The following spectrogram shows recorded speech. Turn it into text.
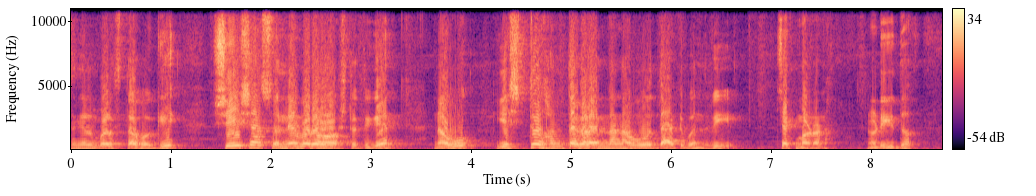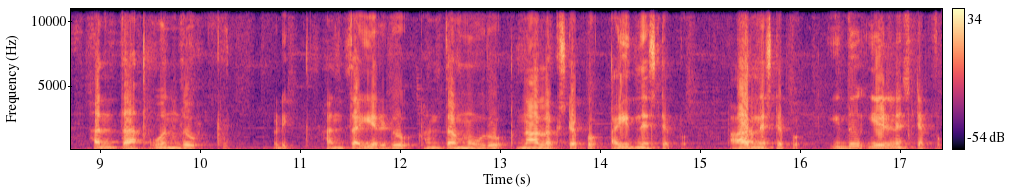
ಸಂಖ್ಯೆಗಳನ್ನು ಬಳಸ್ತಾ ಹೋಗಿ, ಶೇಷ ಸೊನ್ನೆ ಬರೋ ಅಷ್ಟೊತ್ತಿಗೆ ನಾವು ಎಷ್ಟು ಹಂತಗಳನ್ನು ನಾವು ದಾಟಿ ಬಂದ್ವಿ? ಚೆಕ್ ಮಾಡೋಣ. ನೋಡಿ ಇದು ಹಂತ ಒಂದು. ನೋಡಿ ಹಂತ ಎರಡು, ಹಂತ ಮೂರು, ನಾಲ್ಕು ಸ್ಟೆಪ್ಪು ಐದನೇ ಸ್ಟೆಪ್ಪು ಆರನೇ ಸ್ಟೆಪ್ಪು ಇದು ಏಳನೇ ಸ್ಟೆಪ್ಪು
